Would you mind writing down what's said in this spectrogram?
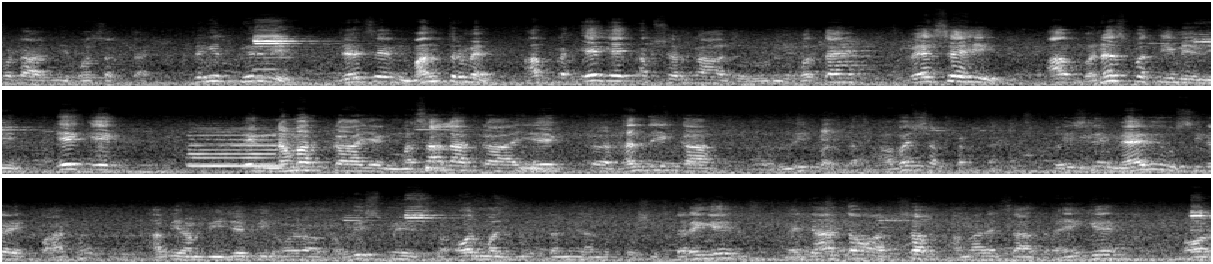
छोटा आदमी हो सकता है, लेकिन फिर भी जैसे मंत्र में आपका एक एक अक्षर का ज़रूरी होता है, वैसे ही आप वनस्पति में भी एक एक एक नमक का, एक मसाला का, एक हल्दी का ज़रूरी पड़ता है, आवश्यक पड़ता है। तो इसलिए मैं भी उसी का एक पार्ट हूँ। अभी हम बीजेपी और भविष्य में इसको और मज़बूत करने की हम कोशिश करेंगे। मैं जानता हूँ आप सब हमारे साथ रहेंगे। और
